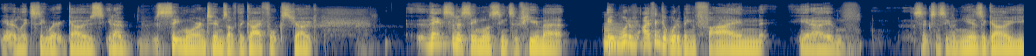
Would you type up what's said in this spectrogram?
you know, let's see where it goes. You know, Seymour in terms of the Guy Fawkes joke. That sort of Seymour's sense of humour. Mm. It would have. I think it would have been fine. You know, six or seven years ago. You,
